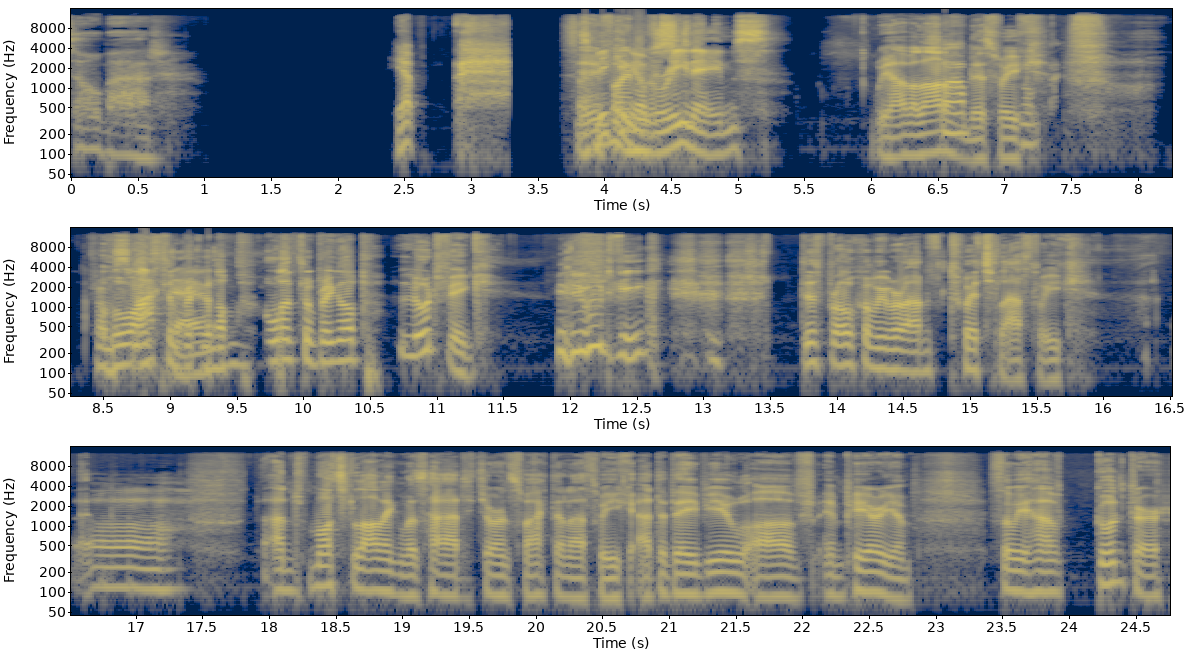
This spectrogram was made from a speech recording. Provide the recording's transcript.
So bad. Yep. So Speaking fine, of renames, We have a lot of them this week. from who wants to bring SmackDown. up? Who wants to bring up Ludwig? Ludwig. This broke when we were on Twitch last week, Oh, and much lolling was had during SmackDown last week at the debut of Imperium. So we have Gunther,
